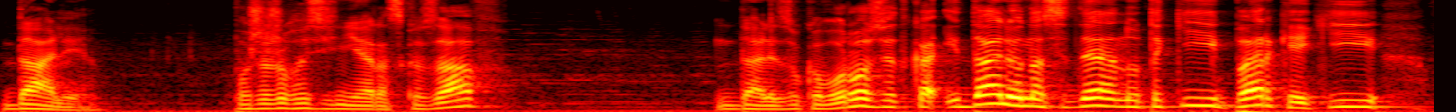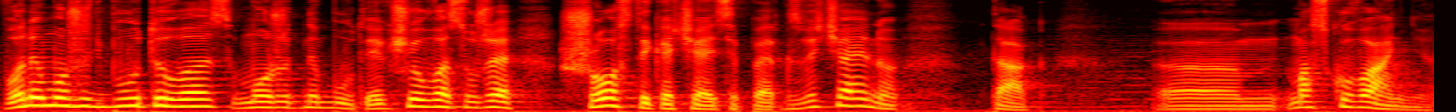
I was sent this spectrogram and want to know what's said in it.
Далі. Пожежогасіння я розказав. Далі звукова розвідка. І далі у нас іде ну, такі перки, які вони можуть бути у вас, можуть не бути. Якщо у вас вже шостий качається перк, звичайно, так. Ем, маскування.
